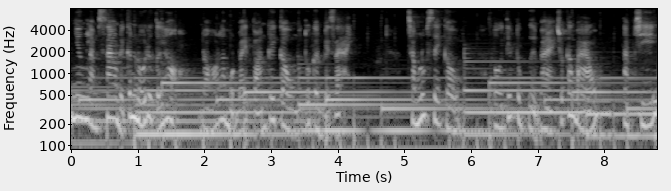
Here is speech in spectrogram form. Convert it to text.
Nhưng làm sao để cân đối được tới họ? Đó là một bài toán cây cầu mà tôi cần phải giải. Trong lúc xây cầu tôi tiếp tục gửi bài cho các báo tạp chí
